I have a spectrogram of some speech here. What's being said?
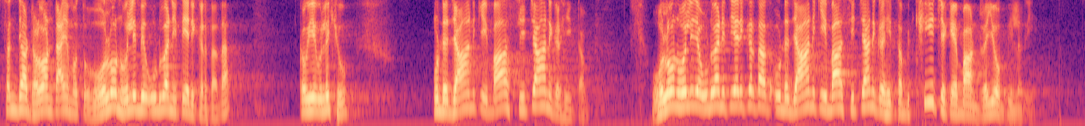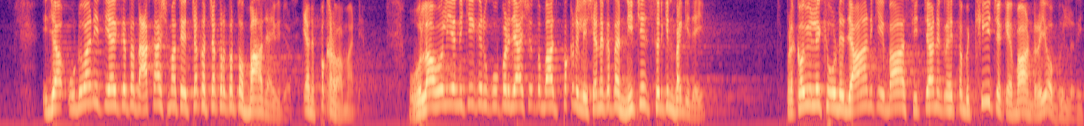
સંધ્યા ઢળવાનો ટાઈમ હતો. હોલો ને હોલી બે ઉડવાની તૈયારી કરતા હતા. કવિ એવું લખ્યું, ઉડ જાન કી બા સિચાન ગ્રહી તબ હોલો ને હોલી ઉડવાની તૈયારી કરતા ઉડ જાન કી બા સિચાન તબ ખીચ કે બાણ રહ્યો ભીલરી. જ્યાં ઉડવાની તૈયારી કરતા આકાશમાંથી ચક્ર ચક્ર કરતો બાજ આવી રહ્યો છે, એને પકડવા માટે. હોલા હોલી એને કી કર્યું ઉપર જશે તો બાજ પકડી લેશે, એને કરતા નીચે જ સરકીને ભાગી જાય. પણ કવિ લખ્યું ઉડે જાન કે બા સિંચાને ગ્રહી તબ ખીચ કે બાણ રહ્યો ભીલરી.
